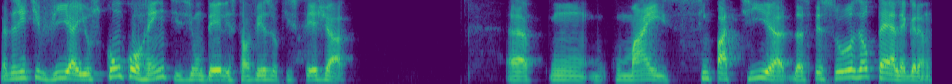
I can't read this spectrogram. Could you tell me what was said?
mas a gente via aí os concorrentes, e um deles talvez o que esteja é, com, com, mais simpatia das pessoas é o Telegram.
